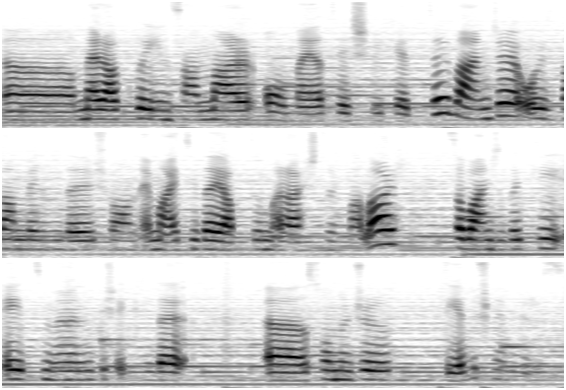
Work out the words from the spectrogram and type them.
e, meraklı insanlar olmaya teşvik etti. Bence o yüzden benim de şu an MIT'de yaptığım araştırmalar Sabancı'daki eğitimin bir şekilde e, sonucu diye düşünebiliriz.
